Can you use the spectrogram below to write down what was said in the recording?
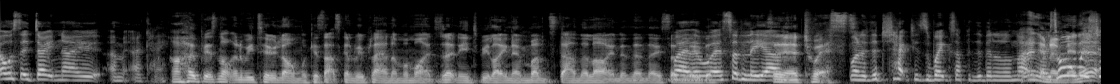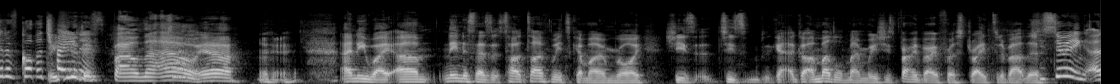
also don't know. I mean, okay. I hope it's not going to be too long because that's going to be playing on my mind. I don't need to be like you know months down the line and then they suddenly were suddenly um, suddenly a twist. one of the detectives wakes up in the middle of the night Hang and on goes, "Oh, we should have got the trainers. We should have found that out. Yeah. anyway, um, Nina says it's ti time for me to come home. Roy, she's she's got a muddled memory. She's very very frustrated about this. She's doing. A,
